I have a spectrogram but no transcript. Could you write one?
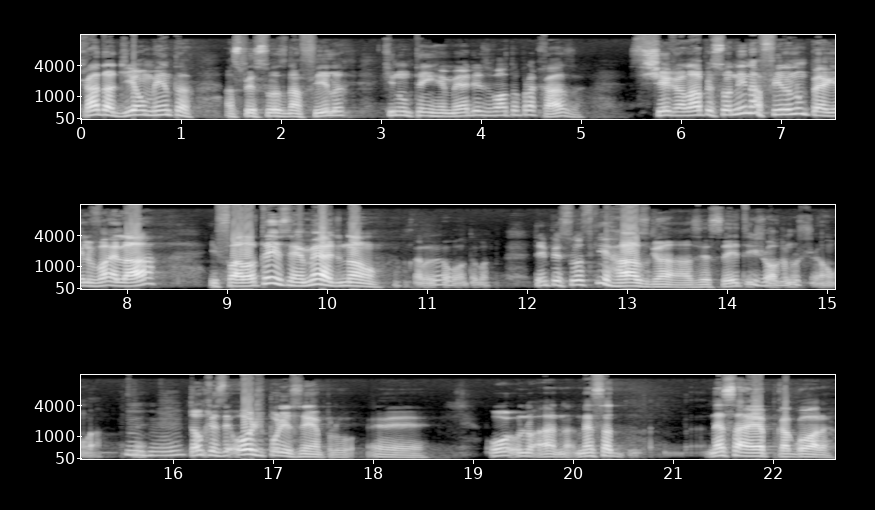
cada dia aumenta as pessoas na fila que não tem remédio, eles voltam para casa. Chega lá, a pessoa nem na fila não pega, ele vai lá e fala, tem esse remédio? Não. O cara já volta lá. Tem pessoas que rasgam as receitas e jogam no chão lá. Né? Uhum. Então, quer dizer, hoje, por exemplo, é, nessa, nessa época agora,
